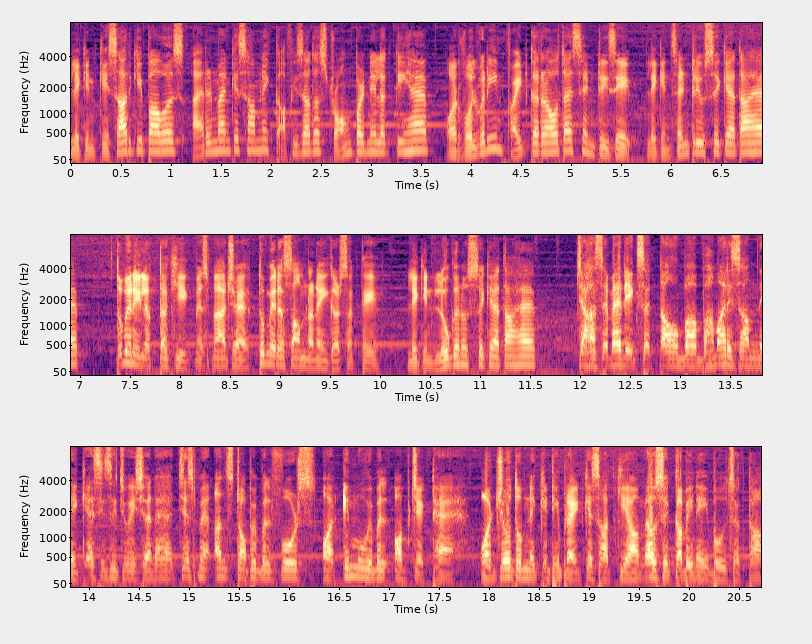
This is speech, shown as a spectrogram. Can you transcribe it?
लेकिन केसार की पावर्स आयरन मैन के सामने काफ़ी ज़्यादा स्ट्रॉन्ग पड़ने लगती है और वोल्वरीन फाइट कर रहा होता है सेंट्री से, लेकिन सेंट्री उससे कहता है, तुम्हें नहीं लगता कि एक मिसमैच है, तुम मेरा सामना नहीं कर सकते। लेकिन लोगन उससे कहता है जहाँ से मैं देख सकता हूँ बब हमारे सामने एक ऐसी सिचुएशन है जिसमें अनस्टॉपेबल फोर्स और इमूवेबल ऑब्जेक्ट है। और जो तुमने किटी ब्राइट के साथ किया मैं उसे कभी नहीं भूल सकता।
